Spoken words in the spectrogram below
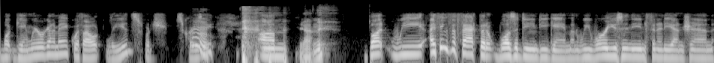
what game we were going to make without leads, which is hmm. crazy. Hmm. Um, yeah. But we, I think the fact that it was a D&D game and we were using the Infinity engine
